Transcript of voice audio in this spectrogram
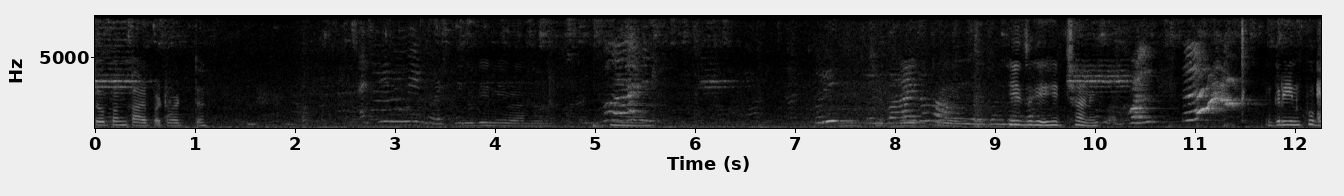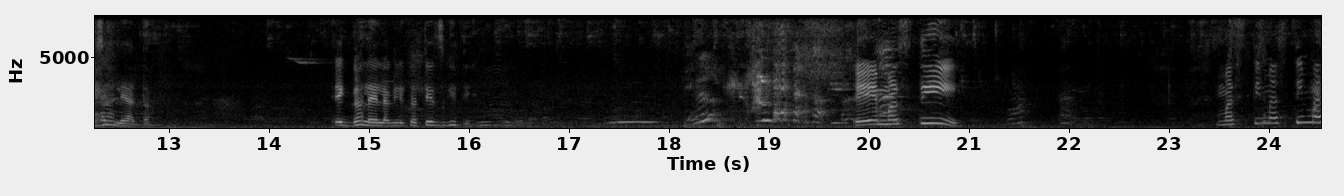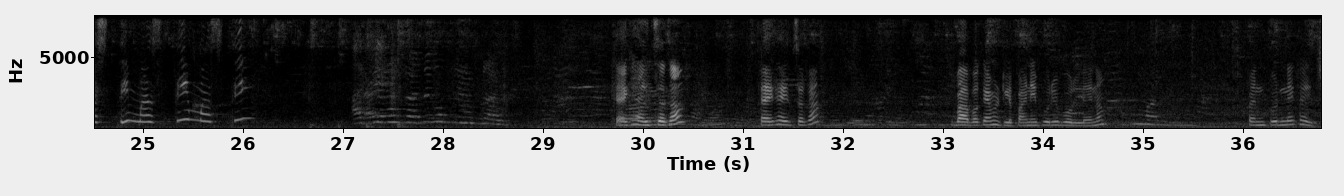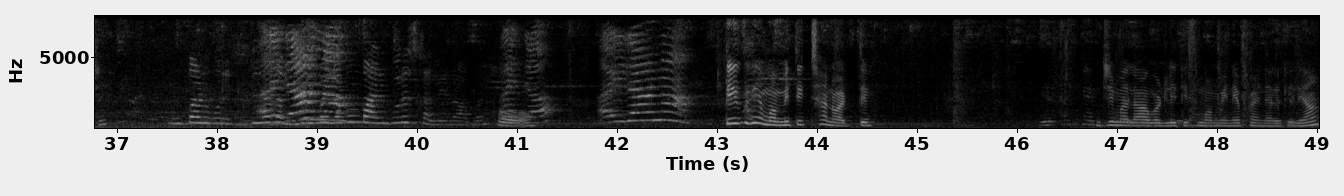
तो पण काळपट वाटतं हीच घे हीच छान आहे. ग्रीन खूप झाले आता. एक घालायला लागली का तेच घेते. ए मस्ती! मस्ती मस्ती मस्ती मस्ती मस्ती. काय खायचं का? काय खायचं का? बाबा काय म्हटले पाणीपुरी बोलले ना? पाणीपुरी नाही खायची? हो. तीच घे मम्मी तीच छान वाटते. जी मला आवडली तीच मम्मीने फायनल केली हा.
